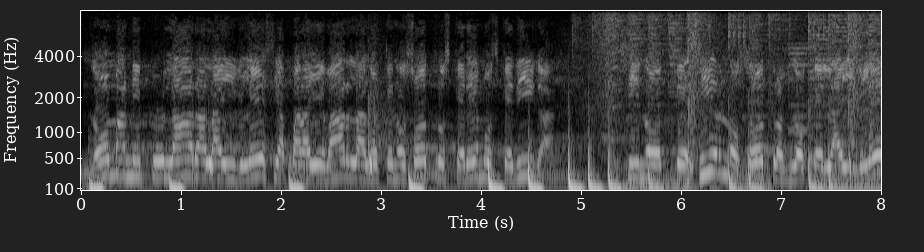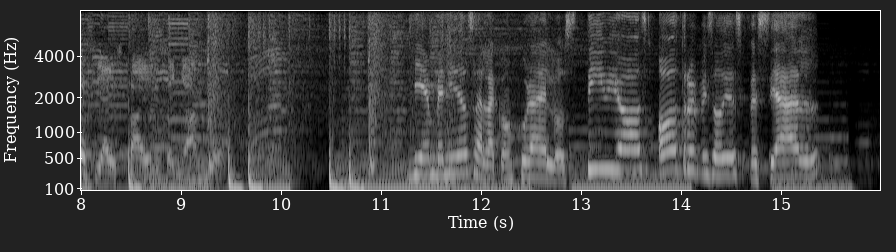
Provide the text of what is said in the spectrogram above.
no manipular a la iglesia para llevarla a lo que nosotros queremos que diga, sino decir nosotros lo que la iglesia está enseñando. Bienvenidos a la Conjura de los Tibios, otro episodio especial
